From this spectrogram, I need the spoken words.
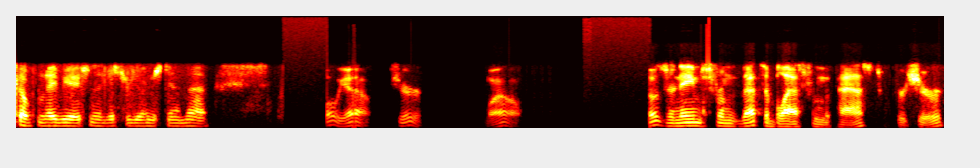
come from the aviation industry, you understand that. Oh yeah, sure. Wow. Those are names from that's a blast from the past for sure.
